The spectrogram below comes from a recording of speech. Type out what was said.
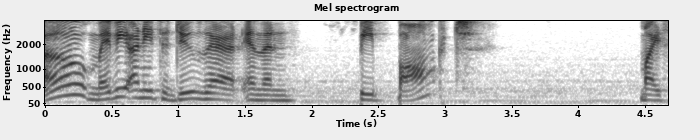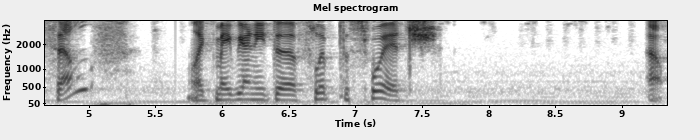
Oh, maybe I need to do that and then be bonked? Myself? Like, maybe I need to flip the switch. Oh.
